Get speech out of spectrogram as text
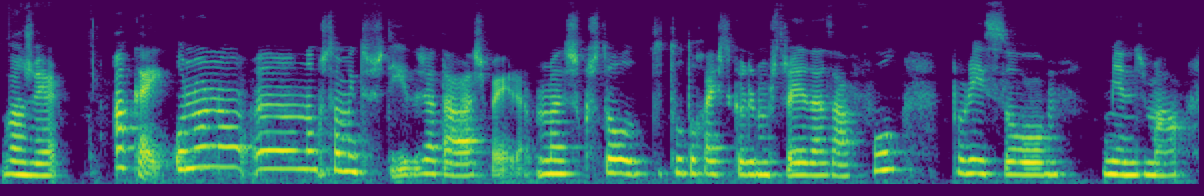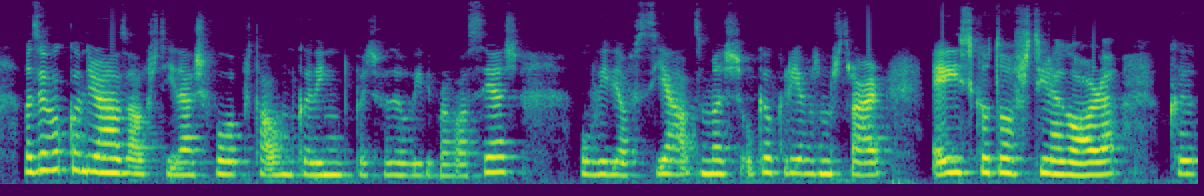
vamos ver Ok, o Nuno uh, não gostou muito do vestido, já estava à espera, mas gostou de tudo o resto que eu lhe mostrei da Zá Full, por isso menos mal. Mas eu vou continuar a usar o vestido, acho que vou apertá-lo um bocadinho depois de fazer o vídeo para vocês, o vídeo oficial, mas o que eu queria vos mostrar é isto que eu estou a vestir agora, que,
